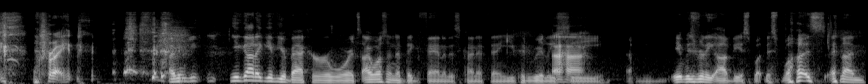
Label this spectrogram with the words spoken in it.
right. I mean, you, you got to give your backer rewards. I wasn't a big fan of this kind of thing. You could really uh-huh. see um, it was really obvious what this was, and I'm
